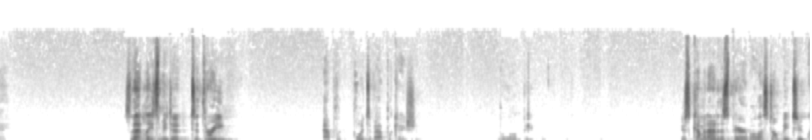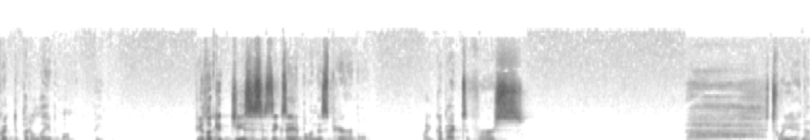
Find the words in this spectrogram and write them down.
okay. So that leads me to, to three points of application for the long people. Just coming out of this parable, let's don't be too quick to put a label on people. If you look at Jesus' example in this parable, like go back to verse uh, 28, 9,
